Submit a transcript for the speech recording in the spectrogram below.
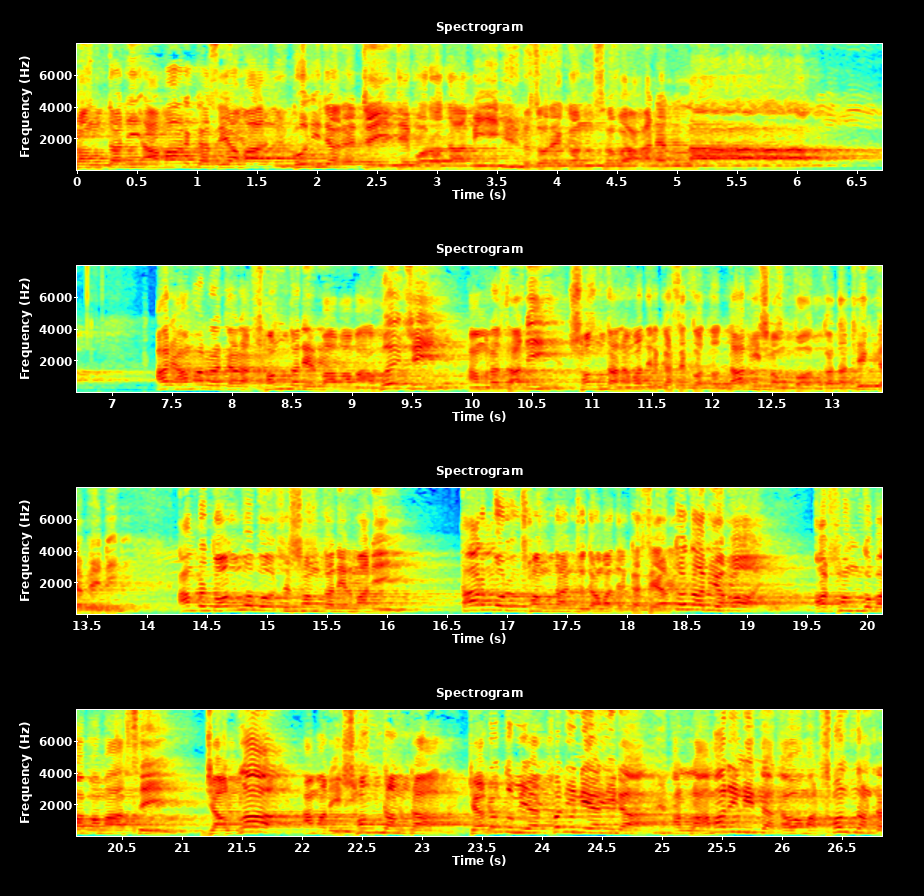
সন্তানই আমার কাছে আমার কলিজারে চাইতে বড় দামি। জোরে কনসবাহান্লাহ আরে আমরা যারা সন্তানের বাবা মা হয়েছি, আমরা জানি সন্তান আমাদের কাছে কত দাবি সম্পদ, কথা ঠিকটা বেটি? আমরা তো অল্প বয়সের সন্তানের মালিক। তারপরও সন্তান যদি আমাদের কাছে এত দাবি হয়, অসংখ্য বাবা মা আছে, যে আল্লাহ, আমার এই সন্তানটা কেন তুমি এখনই নিয়ে নিলা আল্লাহ আমারই নিতা, তাও আমার সন্তানটা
